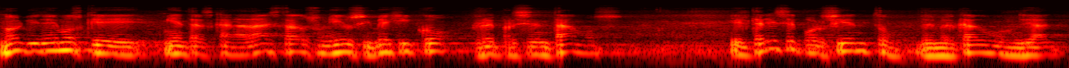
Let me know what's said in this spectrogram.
No olvidemos que mientras Canadá, Estados Unidos y México representamos el 13% del mercado mundial,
